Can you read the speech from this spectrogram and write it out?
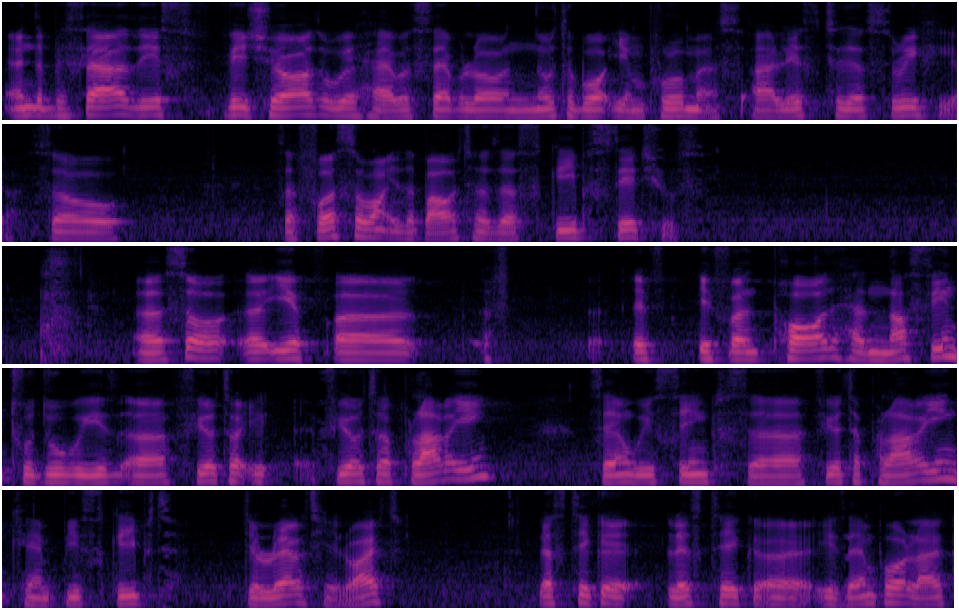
And besides these features, we have several notable improvements. I listed three here. So the first one is about the skip status. Uh, so uh, if, uh, if if a pod has nothing to do with a filter filter plugin, then we think the filter plugin can be skipped directly, right? Let's take a let's take an example like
